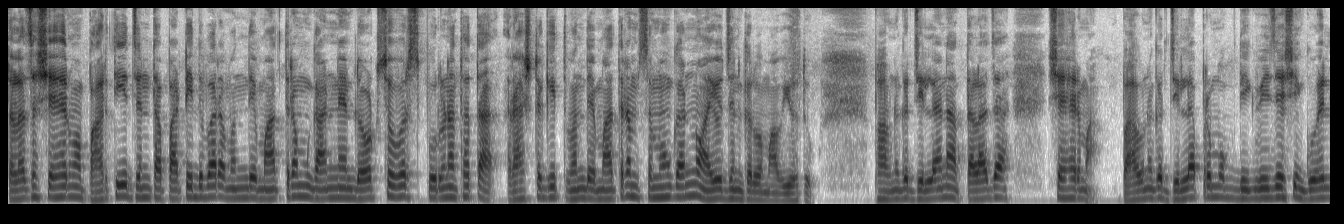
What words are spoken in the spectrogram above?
તળાજા શહેરમાં ભારતીય જનતા પાર્ટી દ્વારા વંદે માતરમ ગાનને દોઢસો વર્ષ પૂર્ણ થતાં રાષ્ટ્રગીત વંદે માતરમ સમૂહ ગાનનું આયોજન કરવામાં આવ્યું હતું. ભાવનગર જિલ્લાના તળાજા શહેરમાં ભાવનગર જિલ્લા પ્રમુખ દિગ્વિજયસિંહ ગોહિલ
